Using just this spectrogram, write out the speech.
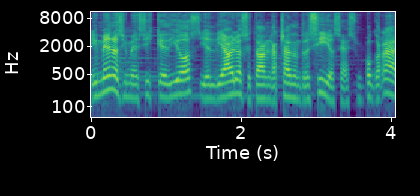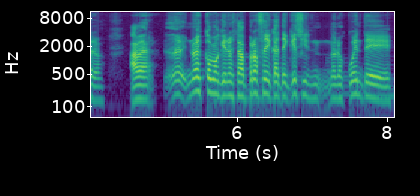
Y menos si me decís que Dios y el diablo se estaban garchando entre sí, o sea, es un poco raro. A ver, no, es como que nuestra profe de catequesis nos lo cuente.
